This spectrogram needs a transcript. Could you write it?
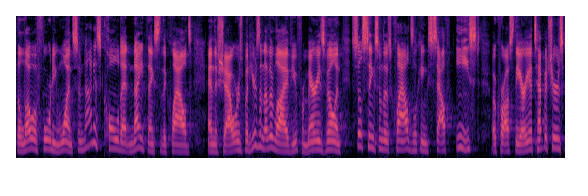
the low of 41. So not as cold at night thanks to the clouds and the showers. But here's another live view from Marysville and still seeing some of those clouds looking southeast across the area. Temperatures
